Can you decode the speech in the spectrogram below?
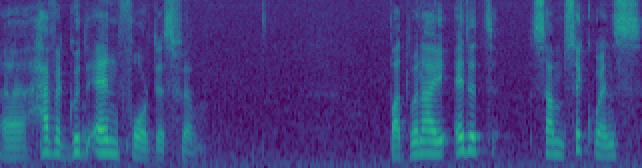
uh, have a good end for this film. But when I edit some sequence,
